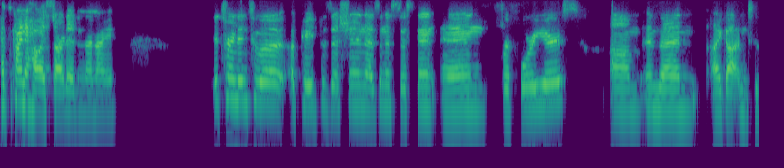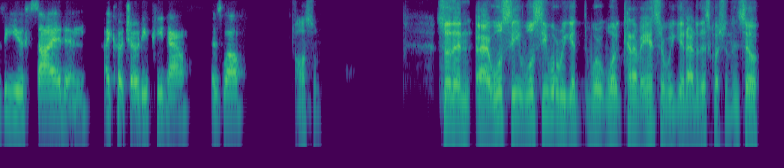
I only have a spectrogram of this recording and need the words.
that's kind of how I started. And then I it turned into a, a paid position as an assistant and for four years. Um, and then I got into the youth side and I coach ODP now as well. Awesome. So then uh, we'll see. We'll see where we get where, what kind of answer we get out of this question. And so,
